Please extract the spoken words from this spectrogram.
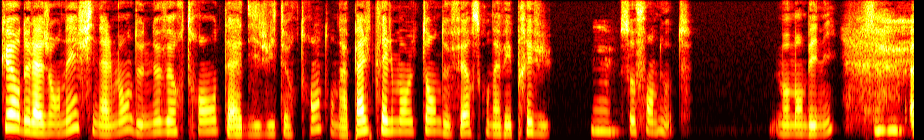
cœur de la journée, finalement, de 9:30 à 18:30, on n'a pas tellement le temps de faire ce qu'on avait prévu, Mmh. sauf en août, moment béni.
